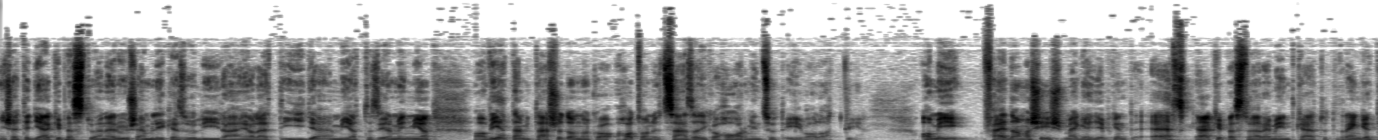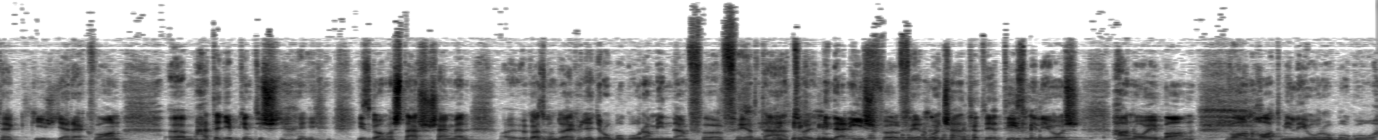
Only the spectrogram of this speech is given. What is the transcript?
és hát egy elképesztően erős emlékező lírája lett így miatt az élmény miatt. A vietnámi társadalomnak a 65%-a 35 év alatti ami fájdalmas is, meg egyébként ez elképesztően reményt kelt, tehát rengeteg kisgyerek van. Hát egyébként is izgalmas társaság, mert ők azt gondolják, hogy egy robogóra minden fölfér, tehát hogy minden is fölfér, bocsánat, tehát ugye 10 milliós Hanoiban van 6 millió robogó,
